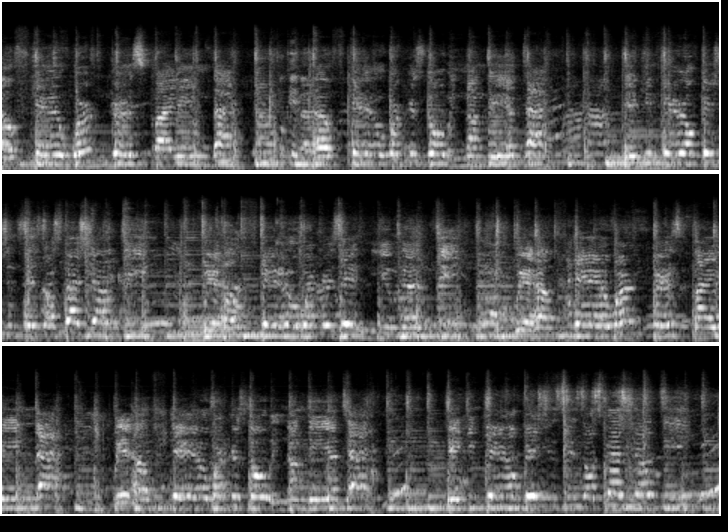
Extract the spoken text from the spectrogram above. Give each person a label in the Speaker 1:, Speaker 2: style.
Speaker 1: Healthcare workers fighting back.
Speaker 2: Okay, man.
Speaker 1: Healthcare workers going on the attack. Taking care of patients is our specialty. We're healthcare workers in unity. We're healthcare workers fighting back. specialty.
